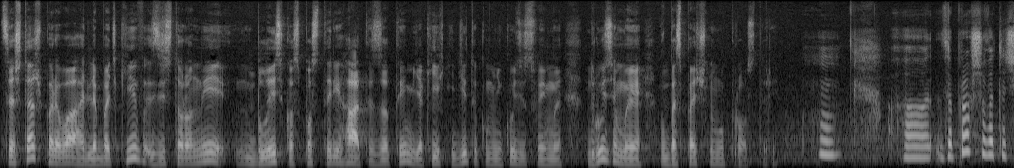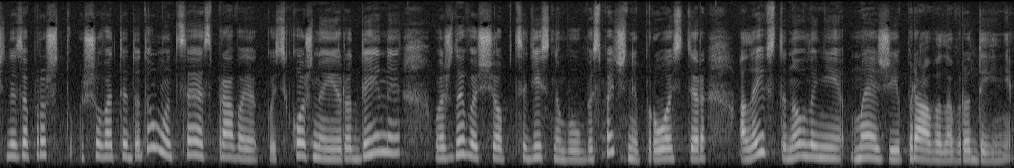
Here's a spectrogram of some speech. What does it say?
це ж теж перевага для батьків зі сторони близько спостерігати за тим, як їхні діти комунікують зі своїми друзями в безпечному просторі. Запрошувати чи не запрошувати додому це справа якось кожної родини. Важливо, щоб це дійсно був безпечний простір, але й встановлені межі і правила в родині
